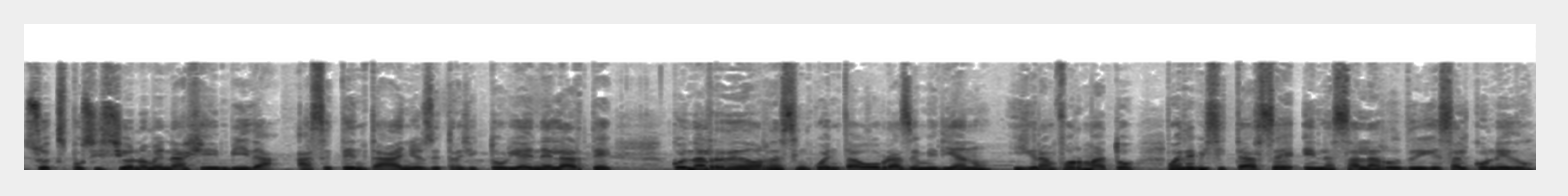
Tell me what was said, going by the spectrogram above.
Su exposición homenaje en vida a 70 años de trayectoria en el arte, con alrededor de 50 obras de mediano y gran formato, puede visitarse en la Sala Rodríguez Alconedo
